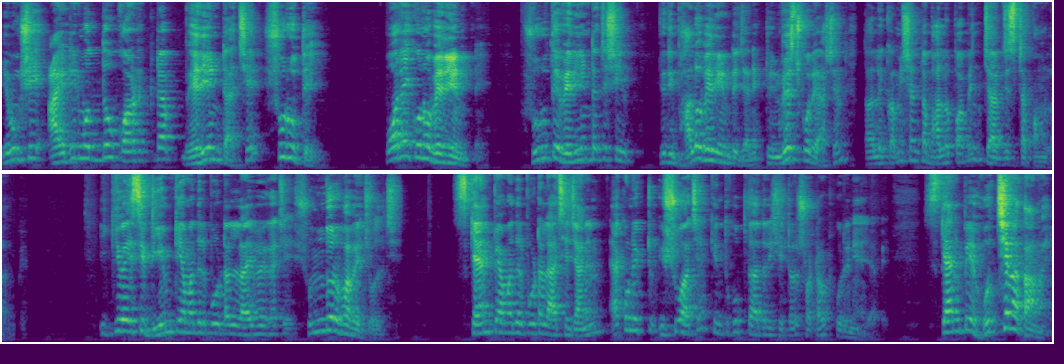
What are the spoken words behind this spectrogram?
এবং সেই আইডির মধ্যেও কয়েকটা ভেরিয়েন্ট আছে শুরুতেই। পরে কোনো ভেরিয়েন্ট নেই। শুরুতে ভেরিয়েন্ট আছে, সেই যদি ভালো ভেরিয়েন্টে যান, একটু ইনভেস্ট করে আসেন, তাহলে কমিশনটা ভালো পাবেন চার্জেসটা কম লাগবে। E ইকিউআইসি ডিএমটি আমাদের পোর্টালে লাইভ হয়ে গেছে, সুন্দরভাবে চলছে। স্ক্যান পে আমাদের পোর্টালে আছে, জানেন? এখন একটু ইস্যু আছে, কিন্তু খুব তাড়াতাড়ি সেটাও শর্ট আউট করে নেওয়া যাবে। স্ক্যান পে হচ্ছে না তা নয়,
